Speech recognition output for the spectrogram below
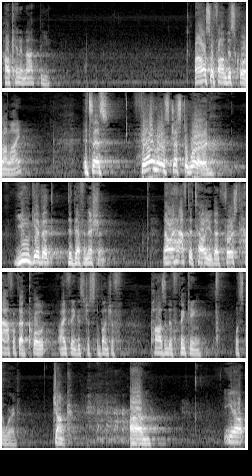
How can it not be? I also found this quote online. It says, failure is just a word. You give it the definition. Now I have to tell you that first half of that quote, I think is just a bunch of positive thinking. What's the word? Junk. Um, you know,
